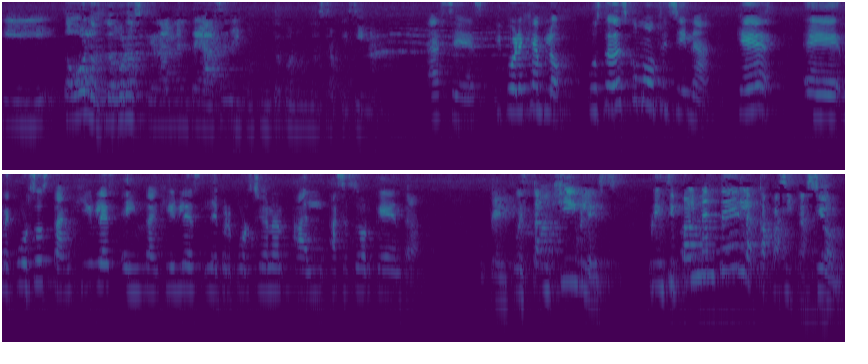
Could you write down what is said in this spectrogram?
y todos los logros que realmente hacen en conjunto con nuestra oficina. Así es. Y por ejemplo, ustedes como oficina, ¿qué eh, recursos tangibles e intangibles le proporcionan al asesor que entra? Ok, pues tangibles. Principalmente la capacitación,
